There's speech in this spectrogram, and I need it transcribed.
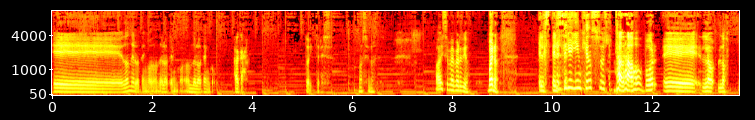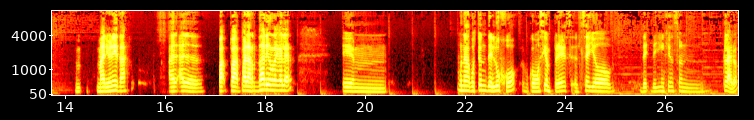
Eh, ¿Dónde lo tengo? ¿Dónde lo tengo? ¿Dónde lo tengo? Acá. Estoy tres. No sé, no. Ay, se me perdió. Bueno, el, sello Jim Henson está dado por eh, los marionetas al, para dar y regalar. Eh, una cuestión de lujo, como siempre, el sello de, Jim Henson, claro.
